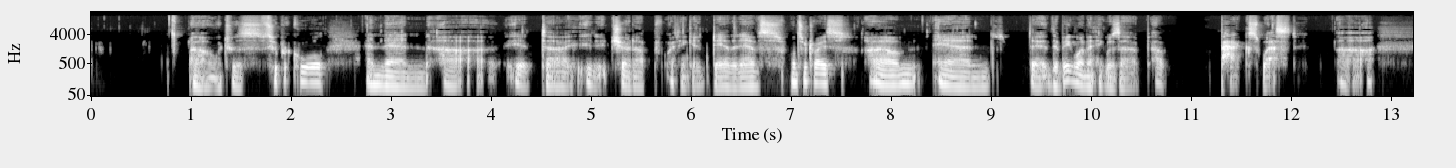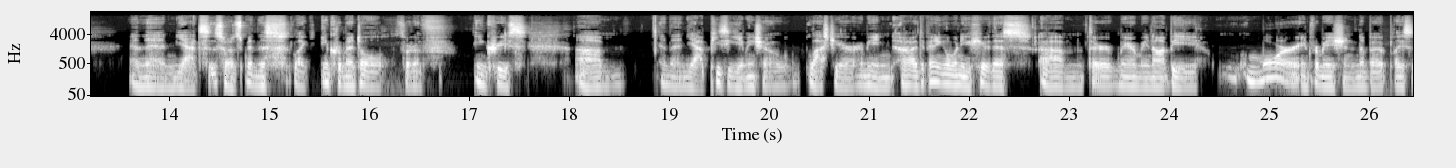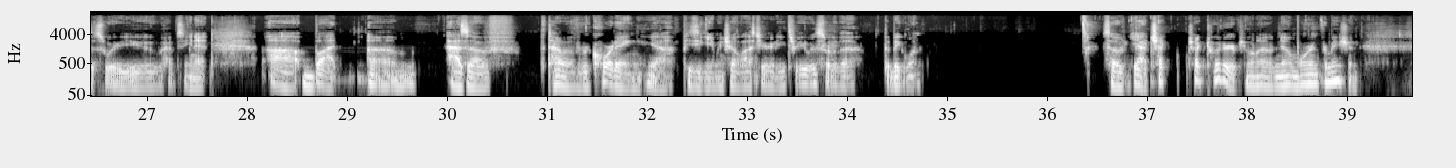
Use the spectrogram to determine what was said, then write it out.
Uh, which was super cool, and then uh, it, it showed up. I think at Day of the Devs once or twice, um, and the the big one I think was a, a PAX West, and then yeah, it's, so it's been this like incremental sort of increase. Um, and then, yeah, PC Gaming Show last year. I mean, uh, depending on when you hear this, um, there may or may not be more information about places where you have seen it. Uh, but um, as of the time of recording, yeah, PC Gaming Show last year at E3 was sort of the, the big one. So yeah, check check Twitter if you want to know more information.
